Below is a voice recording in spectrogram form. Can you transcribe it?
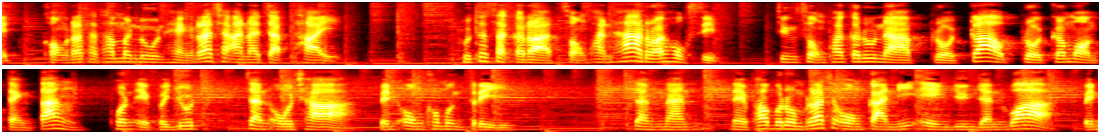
11 ของรัฐธรรมนูญแห่งราชอาณาจักรไทย พุทธศักราช 2560 จึงทรงพระกรุณาโปรดเกล้าโปรดกระหม่อมแต่งตั้งพลเอกประยุทธ์ จันโอชา เป็นองคมนตรี ดังนั้นในพระบรมราชโองการนี้เองยืนยันว่า เป็น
